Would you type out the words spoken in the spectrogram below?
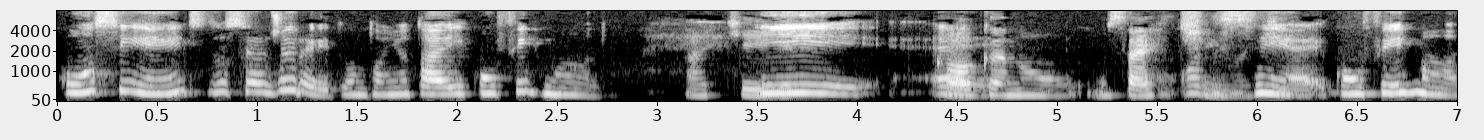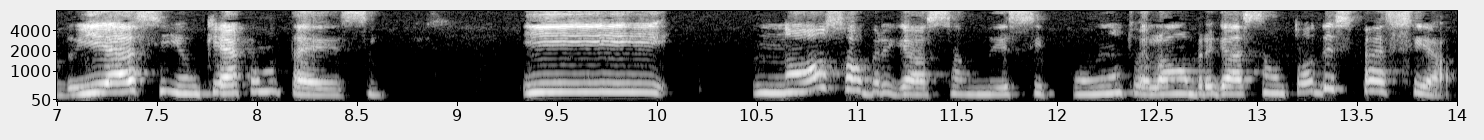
conscientes do seu direito. O Antônio está aí confirmando. Aqui, e, é, colocando é, um certinho. Sim, aqui. é, confirmando. E é assim, o que acontece? E nossa obrigação nesse ponto, ela é uma obrigação toda especial.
